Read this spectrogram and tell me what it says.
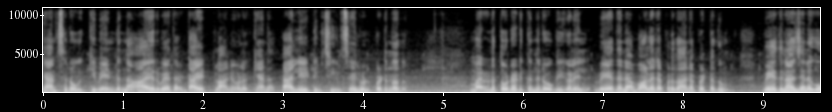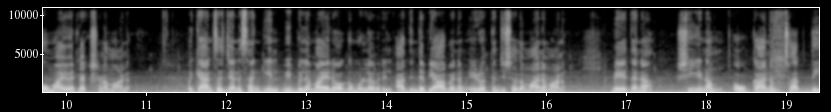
ക്യാൻസർ രോഗിക്ക് വേണ്ടുന്ന ആയുർവേദ ഡയറ്റ് പ്ലാനുകളൊക്കെയാണ് പാലിയേറ്റീവ് ചികിത്സയിൽ ഉൾപ്പെടുന്നത്. മരണത്തോടടുക്കുന്ന രോഗികളിൽ വേദന വളരെ പ്രധാനപ്പെട്ടതും വേദനാജനകവുമായ ഒരു ലക്ഷണമാണ്. ഇപ്പോൾ ക്യാൻസർ ജനസംഖ്യയിൽ വിപുലമായ രോഗമുള്ളവരിൽ അതിന്റെ വ്യാപനം എഴുപത്തഞ്ച് ശതമാനമാണ്. വേദന ക്ഷീണം ഓക്കാനം ഛർദി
